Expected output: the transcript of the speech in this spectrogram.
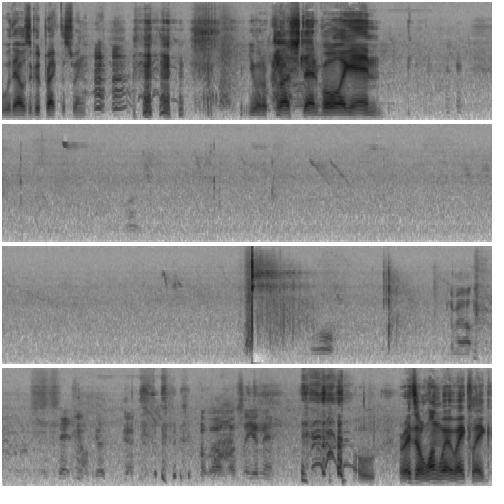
Ooh, that was a good practice swing. You want to crush that ball again. Come out. That's not good. well, I'll see you in there. oh, Reds are a long way away, Clegg.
